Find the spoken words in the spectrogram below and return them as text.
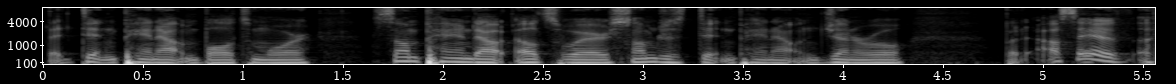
that didn't pan out in Baltimore. Some panned out elsewhere, some just didn't pan out in general. But I'll say a, a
